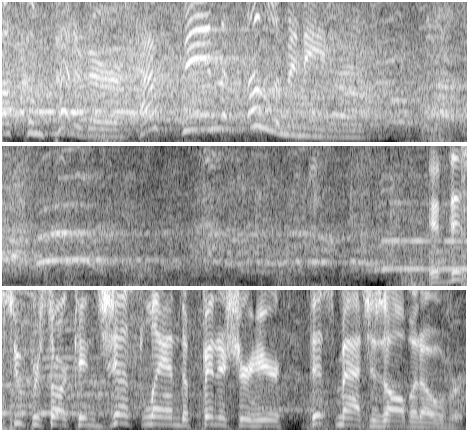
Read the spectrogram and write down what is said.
A competitor has been eliminated. If this superstar can just land the finisher here, this match is all but over.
